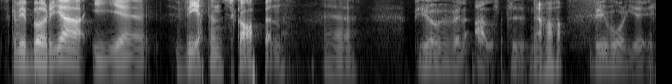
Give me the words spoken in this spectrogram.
Ska vi börja i eh, vetenskapen? Eh, Det gör vi väl alltid. jaha. Det är vår grej.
